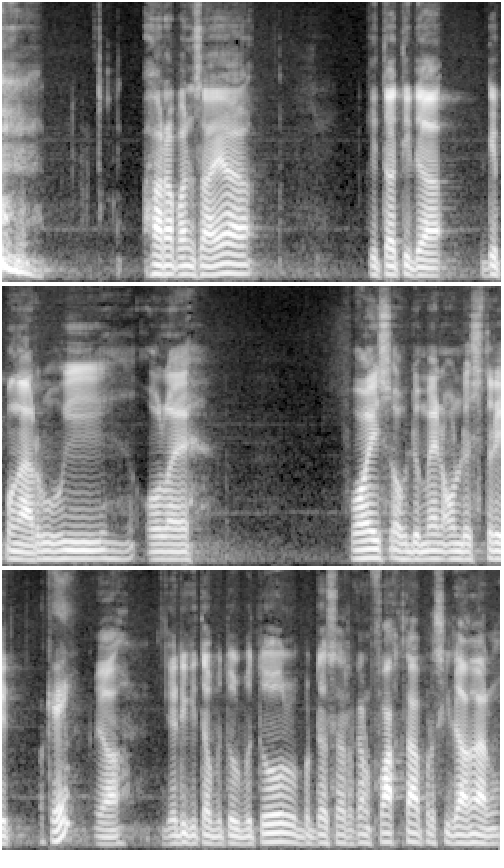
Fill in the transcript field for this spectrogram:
harapan saya kita tidak dipengaruhi oleh voice of the man on the street Oke. Ya. Jadi kita betul-betul berdasarkan fakta persidangan.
